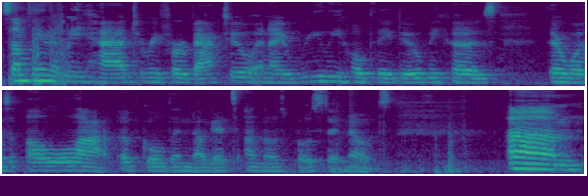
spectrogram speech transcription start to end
something that we had to refer back to. And I really hope they do because there was a lot of golden nuggets on those post-it notes. Um,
